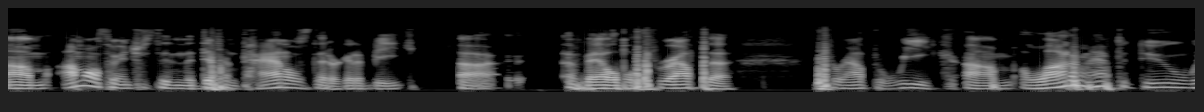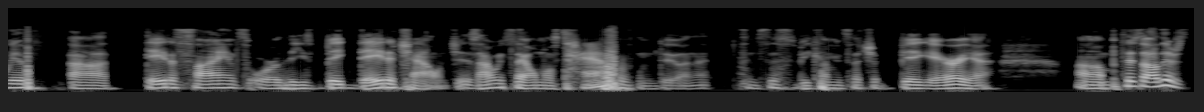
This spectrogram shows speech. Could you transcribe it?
Um, I'm also interested in the different panels that are going to be uh, available throughout the throughout the week. Um, a lot of them have to do with uh, data science or these big data challenges. I would say almost half of them do, and since this is becoming such a big area. Um, but there's others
